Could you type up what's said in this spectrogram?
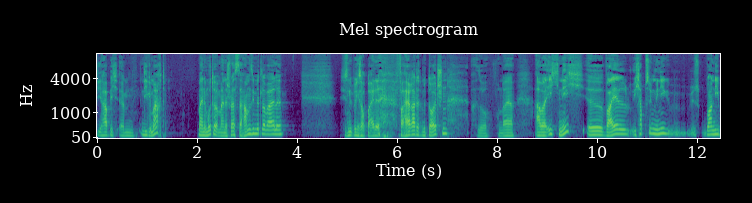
Die habe ich ähm, nie gemacht. Meine Mutter und meine Schwester haben sie mittlerweile. Die sind übrigens auch beide verheiratet mit Deutschen. Also von daher, aber ich nicht, äh, weil ich habe es irgendwie nie, es war nie,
